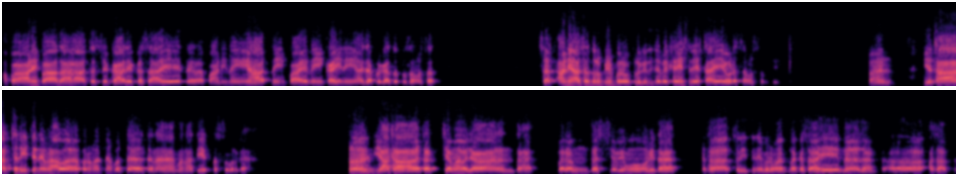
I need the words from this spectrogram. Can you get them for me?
अपाणिपाद हा तसे कार्य कसं आहे त्याला पाणी नाही हात नाही पाय नाही काही नाही अशा प्रकारचा तो समजतात। सत आणि असद रूपी परमपेक्षा हे श्रेष्ठ आहे एवढंच समजतात ते। पण यथार्थ रीतीने भाव परमात्म्याबद्दल त्यांना मनात येत नसतो बरं का? म्हणून याथा तथ्यमजानंत परम तस्य विमोहित यथार्थ रीतीने परमात्मा कसा आहे न जाणता असात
